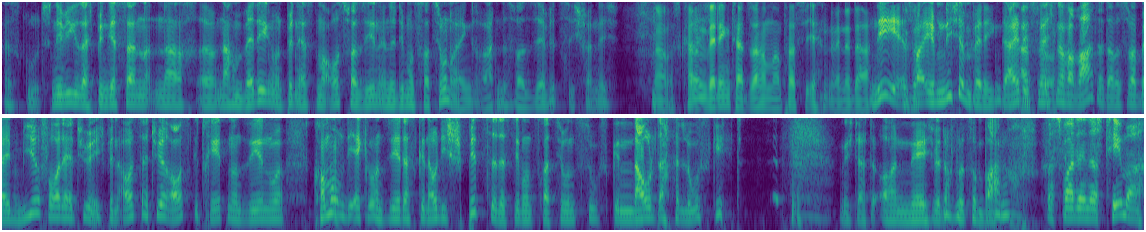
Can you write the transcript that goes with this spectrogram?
Das ist gut. Nee, wie gesagt, ich bin gestern nach, äh, nach dem Wedding und bin erstmal aus Versehen in eine Demonstration reingeraten. Das war sehr witzig, fand ich. Ja, das kann im Wedding Tatsache mal passieren, wenn du da. Nee, es war eben nicht im Wedding. Da hätte ich es vielleicht noch erwartet, aber es war bei mir vor der Tür. Ich bin aus der Tür rausgetreten und sehe nur, komme um die Ecke und sehe, dass genau die Spitze des Demonstrationszugs genau da losgeht. Und ich dachte, oh nee, ich will doch nur zum Bahnhof. Was war denn das Thema?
